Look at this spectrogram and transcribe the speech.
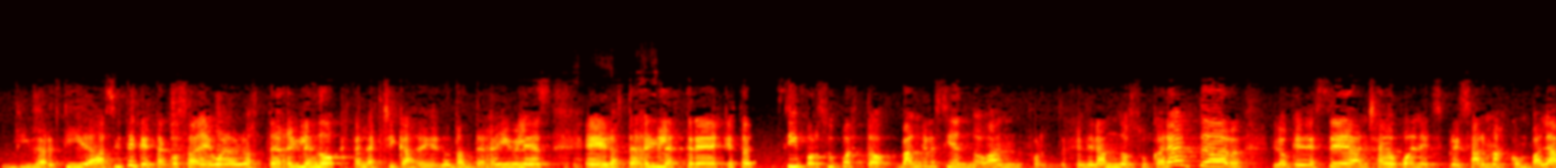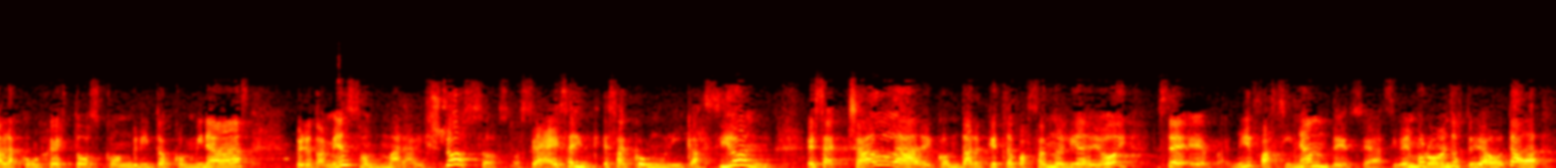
divertidas, viste que esta cosa de, bueno, los terribles dos, que están las chicas de no tan terribles, eh, los terribles tres, que están, sí, por supuesto, van creciendo, van generando su carácter, lo que desean, ya lo pueden expresar más con palabras, con gestos, con gritos, con miradas, pero también son maravillosos, o sea, esa, comunicación, esa charla de contar qué está pasando el día de hoy, o sea, eh, mí es fascinante, o sea, si bien por momentos estoy agotada,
